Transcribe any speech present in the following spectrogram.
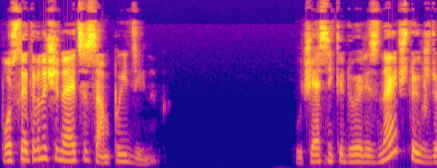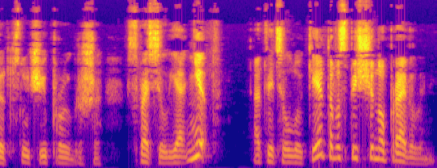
После этого начинается сам поединок. «Участники дуэли знают, что их ждет в случае проигрыша?» — спросил я. «Нет», — ответил Локи, — «это воспрещено правилами.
